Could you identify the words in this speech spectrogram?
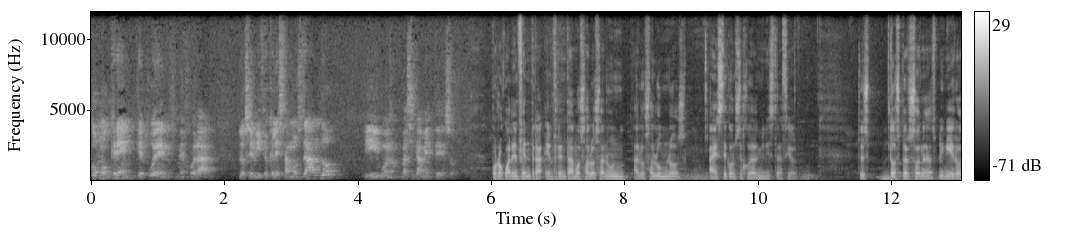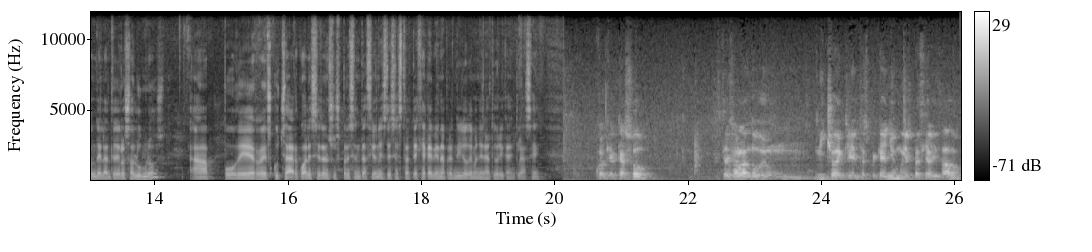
cómo creen que pueden mejorar los servicios que le estamos dando y bueno, básicamente eso. Por lo cual enfrentamos a los, a los alumnos a este consejo de administración. Entonces, dos personas vinieron delante de los alumnos a poder escuchar cuáles eran sus presentaciones de esa estrategia que habían aprendido de manera teórica en clase. En cualquier caso, estáis hablando de un nicho de clientes pequeño, muy especializado,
